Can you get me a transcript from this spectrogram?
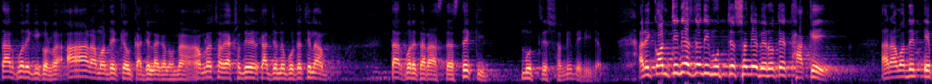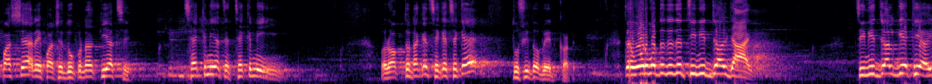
তারপরে কি করবে? আর আমাদের কেউ কাজে লাগালো না। আমরা সব একশো দিনের কাজ জন্য বসেছিলাম। তারপরে তারা আস্তে আস্তে কি? মূত্রের সঙ্গে বেরিয়ে যাবে। আর এই কন্টিনিউয়াস যদি মূত্রের সঙ্গে বেরোতে থাকে আর আমাদের এপাশে আর এপাশে দুটোটা কি আছে? ছেকনি আছে, ছেকনি। রক্তটাকে ছেকে ছেকে দূষিত বের করে। তো ওর মধ্যে যদি চিনির জল যায়, চিনির জল গিয়ে কি হয়?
